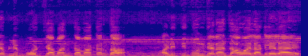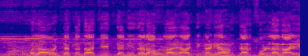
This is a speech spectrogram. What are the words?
डब्ल्यू पोर्टच्या बांधकामाकरता. आणि तिथून त्यांना जावं लागलेलं आहे. मला वाटतं कदाचित त्यांनी जर आपला या ठिकाणी अहंकार सोडला नाही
